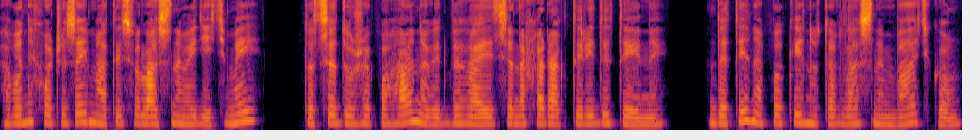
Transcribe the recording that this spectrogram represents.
або не хоче займатися власними дітьми, то це дуже погано відбивається на характері дитини. Дитина, покинута власним батьком,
